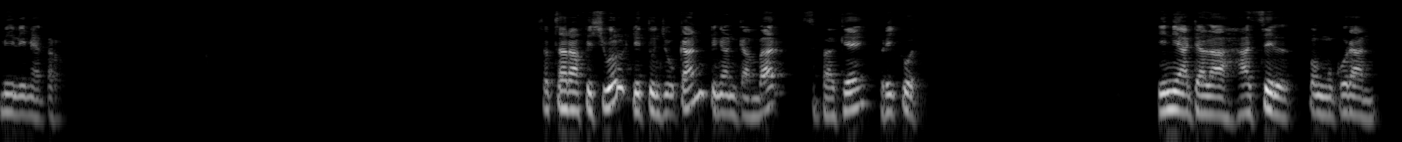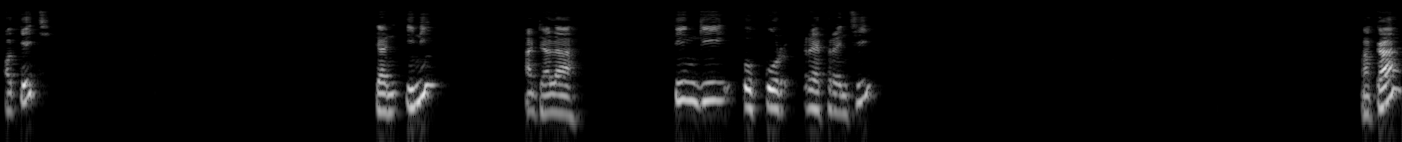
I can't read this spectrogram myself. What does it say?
mm. Secara visual ditunjukkan dengan gambar sebagai berikut. Ini adalah hasil pengukuran outage. Dan ini adalah tinggi ukur referensi. Maka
